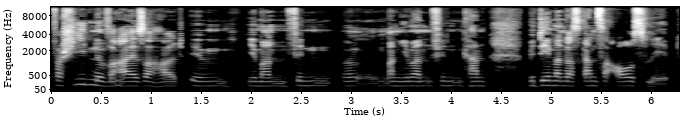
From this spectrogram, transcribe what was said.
verschiedene Weise halt eben jemanden finden, äh, man jemanden finden kann, mit dem man das Ganze auslebt.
